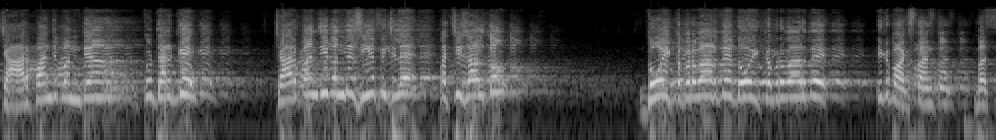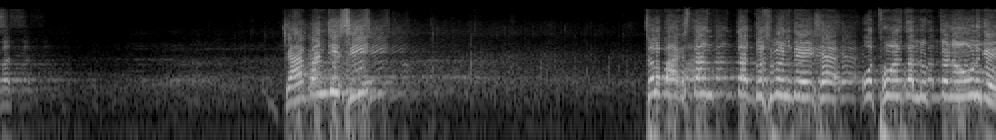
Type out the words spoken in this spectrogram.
ਚਾਰ ਪੰਜ ਬੰਦਿਆਂ ਤੋਂ ਡਰ ਗਏ। ਚਾਰ ਪੰਜ ਹੀ ਬੰਦੇ ਸੀ ਪਿਛਲੇ 25 ਸਾਲ ਤੋਂ। ਦੋ ਇੱਕ ਪਰਿਵਾਰ ਦੇ, ਦੋ ਇੱਕ ਪਰਿਵਾਰ ਦੇ, ਇੱਕ ਪਾਕਿਸਤਾਨ ਤੋਂ। ਬਸ। ਚਾਰ ਪੰਜ ਹੀ ਸੀ। ਚਲੋ ਪਾਕਿਸਤਾਨ ਤਾਂ ਦੁਸ਼ਮਣ ਦੇਸ਼ ਹੈ, ਉੱਥੋਂ ਵਾਲੇ ਤਾਂ ਲੁੱਟਣ ਆਉਣਗੇ,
